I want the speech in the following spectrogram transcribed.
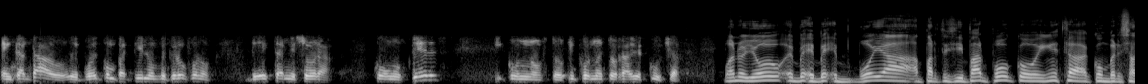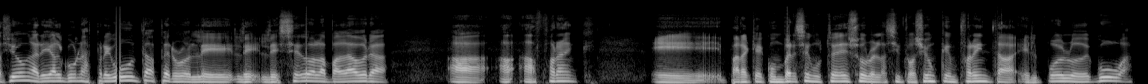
encantado de poder compartir los micrófonos de esta emisora con ustedes y con nuestro y con nuestro radio escucha. Bueno, yo eh, voy a participar poco en esta conversación, haré algunas preguntas, pero le, cedo la palabra a, a, Frank eh, para que conversen ustedes sobre la situación que enfrenta el pueblo de Cuba,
